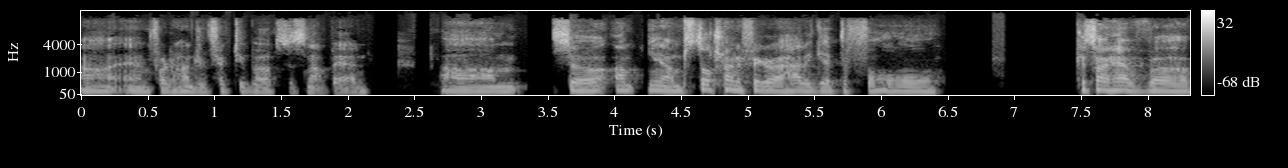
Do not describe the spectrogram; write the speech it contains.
uh, and for 150 bucks, it's not bad. Um, so I'm you know I'm still trying to figure out how to get the full because I have uh,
